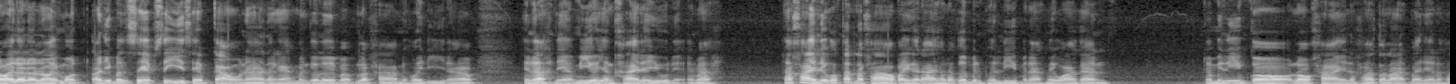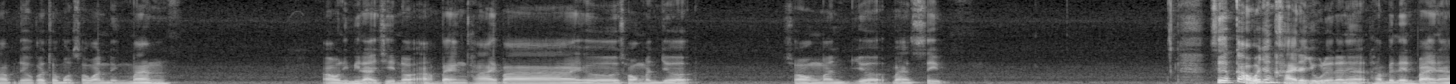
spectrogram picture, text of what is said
ร้อยร้อยร้อยหมด อันนี้มันเซฟสี่เซฟเก่านานแล้วไงมันก็เลยแบบราคาไม่ค่อยดีนะครับ เห็นไหมเนี่ยหมีก็ยังขายได้อยู่เนี่ยเห็นไหมถ้าขายเร็วก็ตัดราคาเข้าไปก็ได้ครับถ้าเกิดเป็นเพื่อนรีบนะไม่ว่ากัน ถ้าไม่รีบก็รอขายราคาตลาดไปเนี่ยแหละครับ เดี๋ยวก็จะหมดสักวันหนึ่งมั้งเอานี่มีหลายชิ้นเหรออะแบ่งขายไป เออ ช่องมันเยอะ ช่องมันเยอะแปดสิบ เซฟเก่าก็ยังขายได้อยู่เลยนะเนี่ยทำไปเล่นไปนะ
